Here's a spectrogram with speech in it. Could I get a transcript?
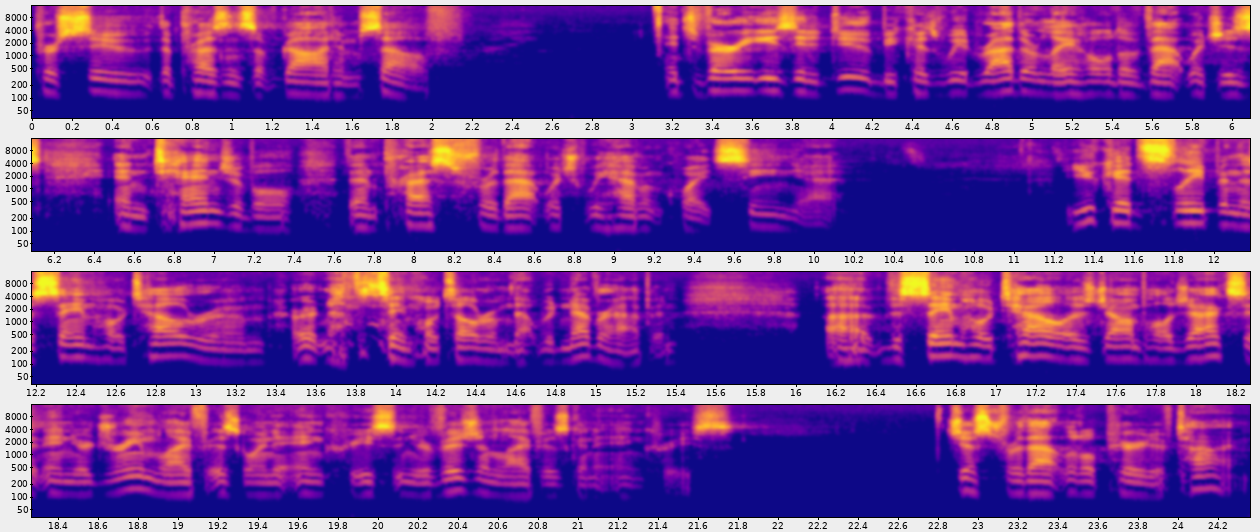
pursue the presence of God Himself. It's very easy to do because we'd rather lay hold of that which is intangible than press for that which we haven't quite seen yet. You could sleep in the same hotel room, or not the same hotel room, that would never happen. Uh, the same hotel as John Paul Jackson, in your dream life is going to increase, and your vision life is going to increase just for that little period of time.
